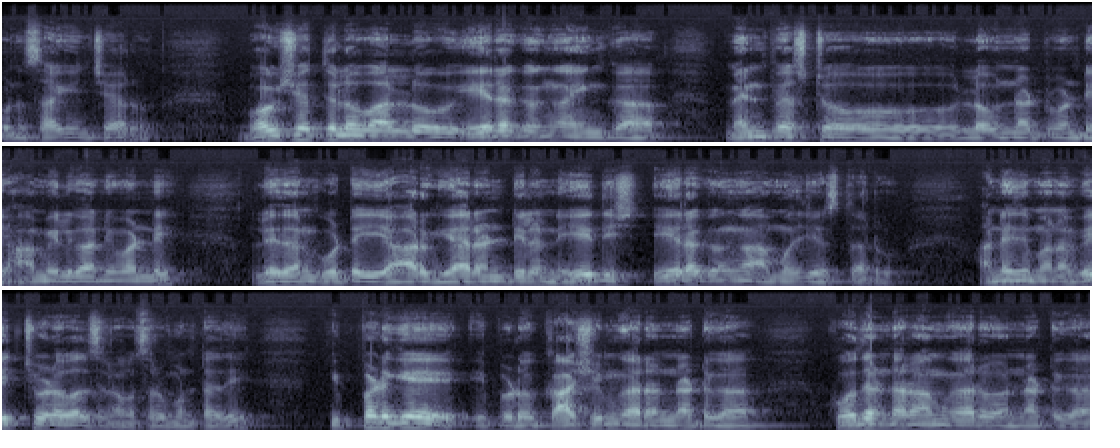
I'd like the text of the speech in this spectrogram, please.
కొనసాగించారు. భవిష్యత్తులో వాళ్ళు ఏ రకంగా ఇంకా మేనిఫెస్టోలో ఉన్నటువంటి హామీలు కానివ్వండి లేదనుకుంటే ఈ ఆరు గ్యారంటీలను ఏది ఏ రకంగా అమలు చేస్తారు అనేది మనం వేచి చూడవలసిన అవసరం ఉంటుంది. ఇప్పటికే ఇప్పుడు కాశీం గారు అన్నట్టుగా కోదండరాం గారు అన్నట్టుగా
